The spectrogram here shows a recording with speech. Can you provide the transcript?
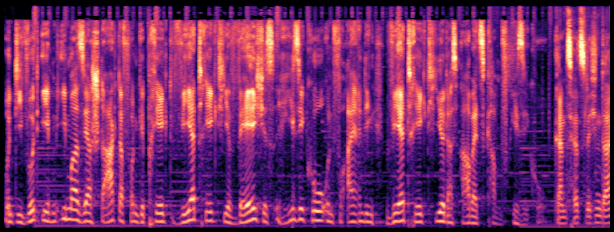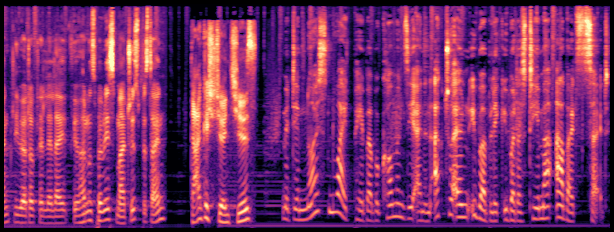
und die wird eben immer sehr stark davon geprägt, wer trägt hier welches Risiko und vor allen Dingen, wer trägt hier das Arbeitskampfrisiko. Ganz herzlichen Dank, lieber Dr. Lellay. Wir hören uns beim nächsten Mal. Tschüss, bis dahin. Dankeschön, tschüss. Mit dem neuesten White Paper bekommen Sie einen aktuellen Überblick über das Thema Arbeitszeit.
